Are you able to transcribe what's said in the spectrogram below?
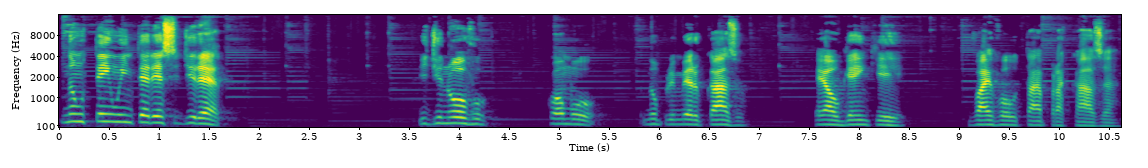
não têm um interesse direto. E de novo, como no primeiro caso, é alguém que vai voltar para casa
